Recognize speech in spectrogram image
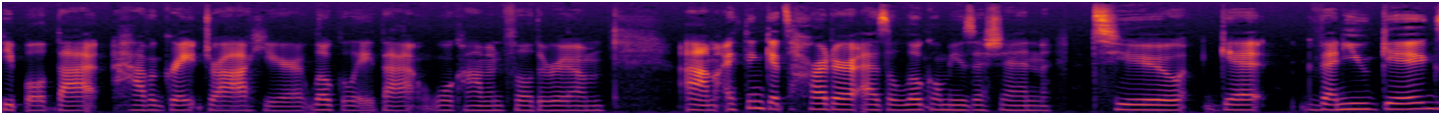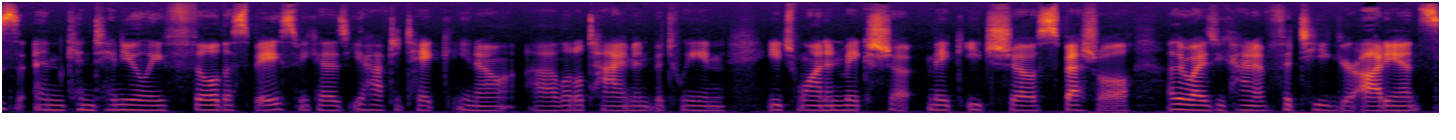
people that have a great draw here locally that will come and fill the room. Um, I think it's harder as a local musician to get venue gigs and continually fill the space because you have to take you know a little time in between each one and make show make each show special. Otherwise you kind of fatigue your audience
